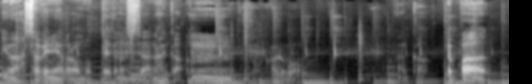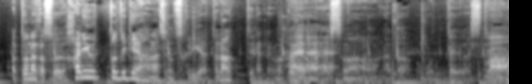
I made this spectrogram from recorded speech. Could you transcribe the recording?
今喋りながら思ったりとかした、うん。なんかうん。わかるわか。やっぱあとなんかそういうハリウッド的な話の作りがやったなってなんか今ゴジはいはなんか思ったりとかして、ま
